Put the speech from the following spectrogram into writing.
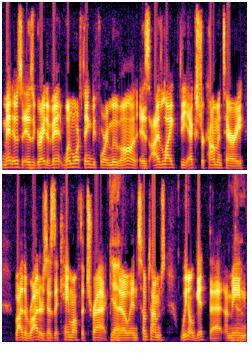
man, it was, it was a great event. One more thing before we move on is I liked the extra commentary by the riders as they came off the track, Yeah. you know, and sometimes we don't get that. I mean,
